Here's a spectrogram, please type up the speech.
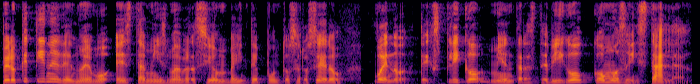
Pero ¿qué tiene de nuevo esta misma versión 20.00? Bueno, te explico mientras te digo cómo se instala.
